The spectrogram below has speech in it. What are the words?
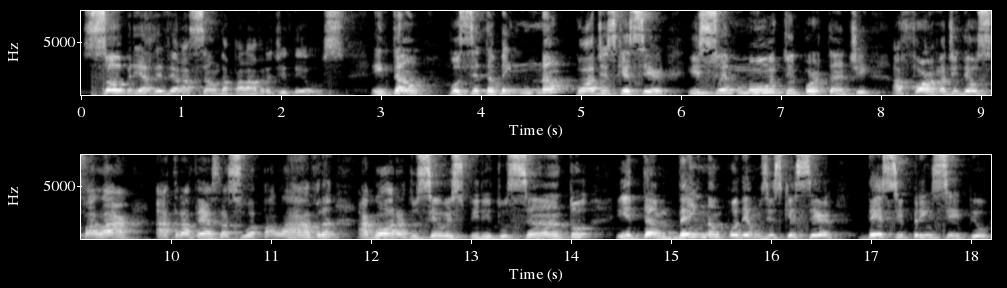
sobre a revelação da palavra de Deus. Então, você também não pode esquecer, isso é muito importante, a forma de Deus falar através da Sua palavra, agora do Seu Espírito Santo, e também não podemos esquecer desse princípio:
